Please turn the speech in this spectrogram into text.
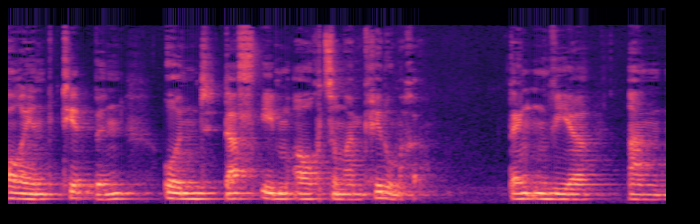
orientiert bin und das eben auch zu meinem Credo mache. Denken wir an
